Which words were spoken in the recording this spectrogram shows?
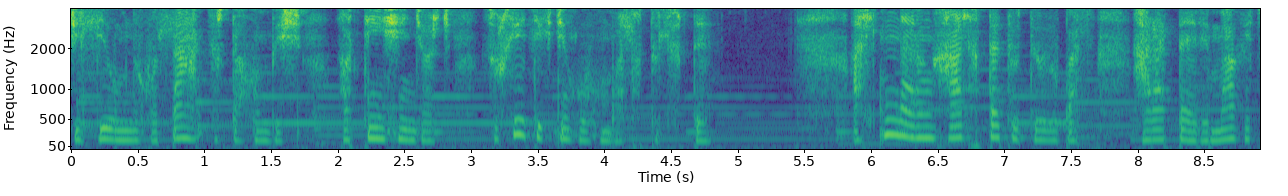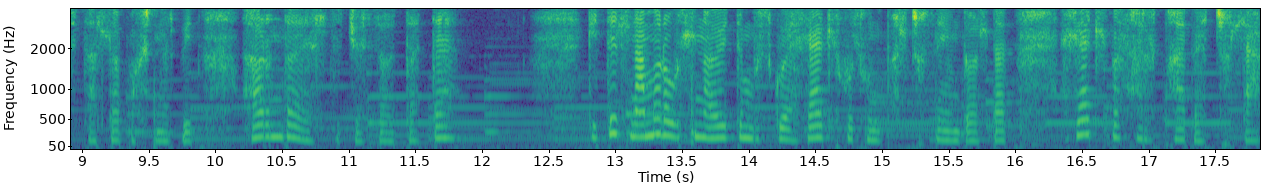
жилийн өмнөх улаан хацарт охин биш, хотын шинж орж сүрхий тэгжин хүүхэн болох төлөвтэй. Алтан наран хаалгатай төдөөг бас хараатай иримаа гэж залуу багш нар бид хоорондоо ярилцаж байсан удаатай. Гэтэл намар өвлөн оюутан бүсгүй ахаад л хүлхэнд болчихсон юм дуулдаад ахаад л бас харагдгаа байцглаа.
